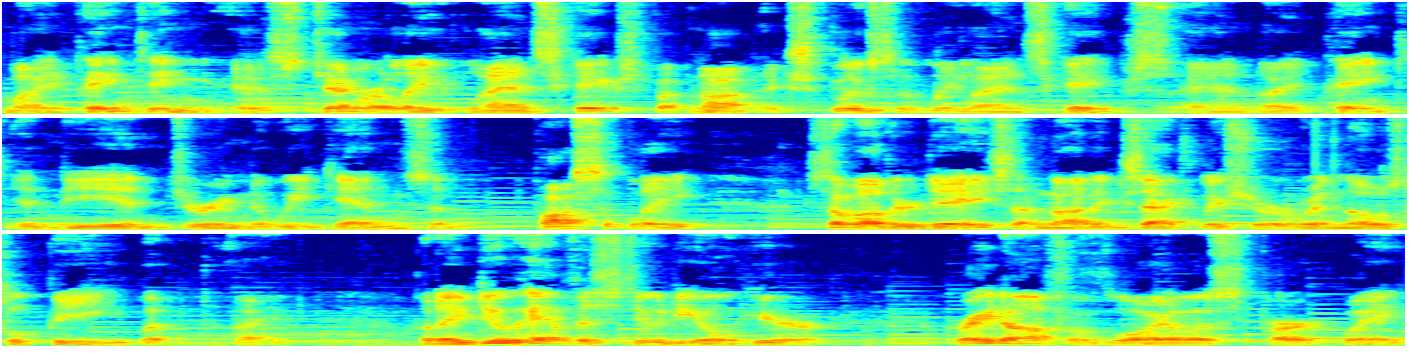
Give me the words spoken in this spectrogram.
my painting is generally landscapes but not exclusively landscapes and I paint in the inn during the weekends and possibly some other days. I'm not exactly sure when those will be but I, but I do have a studio here right off of Loyalist Parkway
